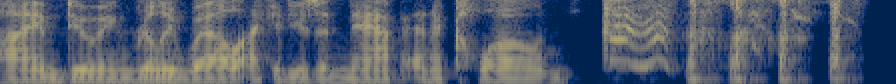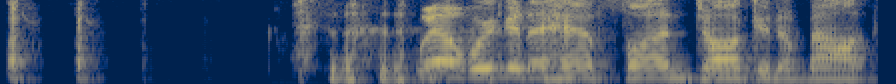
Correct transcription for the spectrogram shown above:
I'm doing really well. I could use a nap and a clone. well, we're going to have fun talking about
